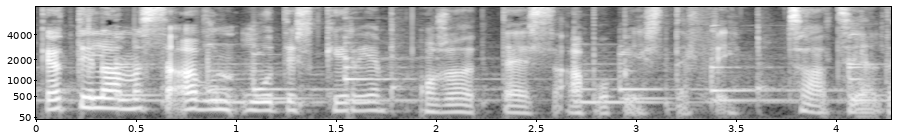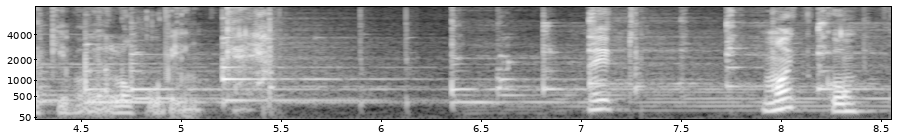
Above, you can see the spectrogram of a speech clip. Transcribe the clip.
Käy tilaamassa avun uutiskirje osoitteessa apu.fi. Saat sieltä kivoja lukuvinkkejä. Nyt, moikku!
